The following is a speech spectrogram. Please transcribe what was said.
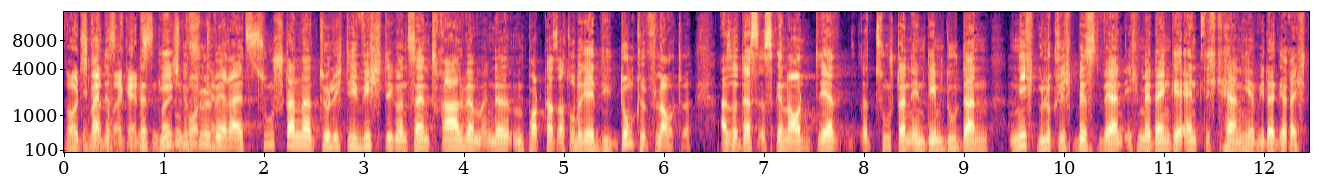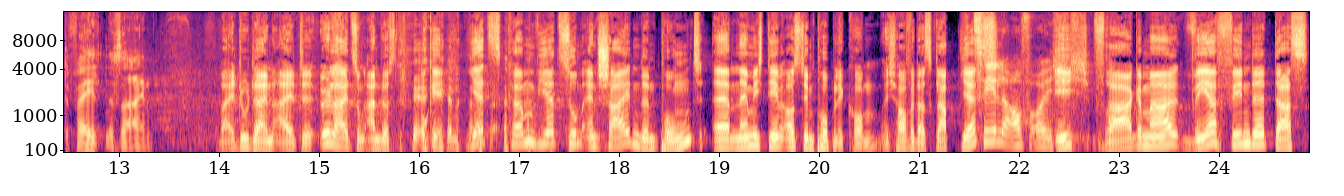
wollte ich, Ich meine, das, das ergänzen, ich Wort Gegengefühl wäre als Zustand natürlich die wichtige und zentrale, wir haben in der, im Podcast auch darüber geredet, die Dunkelflaute. Also das ist genau der Zustand, in dem du dann nicht glücklich bist, während ich mir denke, endlich kehren hier wieder gerechte Verhältnisse ein. Weil du deine alte Ölheizung anwirfst. Okay, Genau. jetzt kommen wir zum entscheidenden Punkt, ähm, nämlich dem aus dem Publikum. Ich hoffe, das klappt jetzt. Zähle auf euch. Ich frage mal, wer findet, dass,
